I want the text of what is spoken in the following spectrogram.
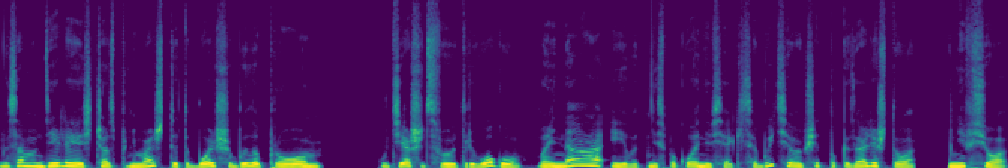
На самом деле я сейчас понимаю, что это больше было про утешить свою тревогу. Война и вот неспокойные всякие события вообще показали, что не все,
